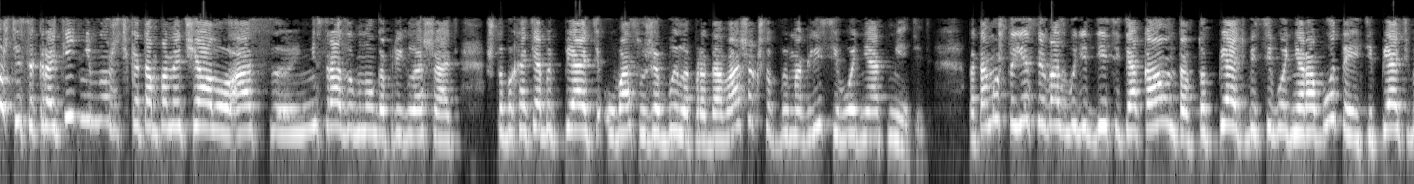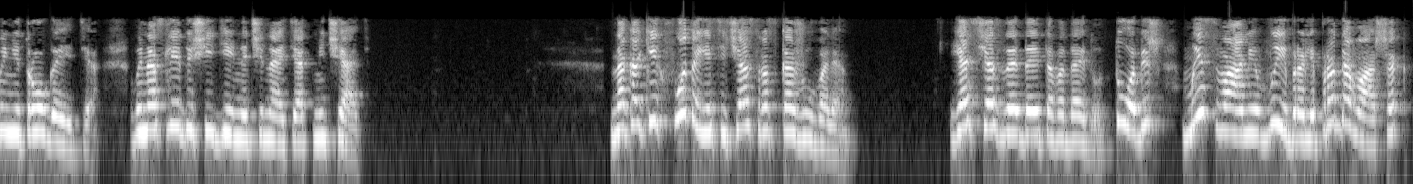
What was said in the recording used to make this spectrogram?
можете сократить немножечко там поначалу, а с, не сразу много приглашать, чтобы хотя бы 5 у вас уже было продавашек, чтобы вы могли сегодня отметить. Потому что если у вас будет 10 аккаунтов, то 5 вы сегодня работаете, 5 вы не трогаете. Вы на следующий день начинаете отмечать. На каких фото я сейчас расскажу, Валя. Я сейчас до, до этого дойду. То бишь, мы с вами выбрали продавашек,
